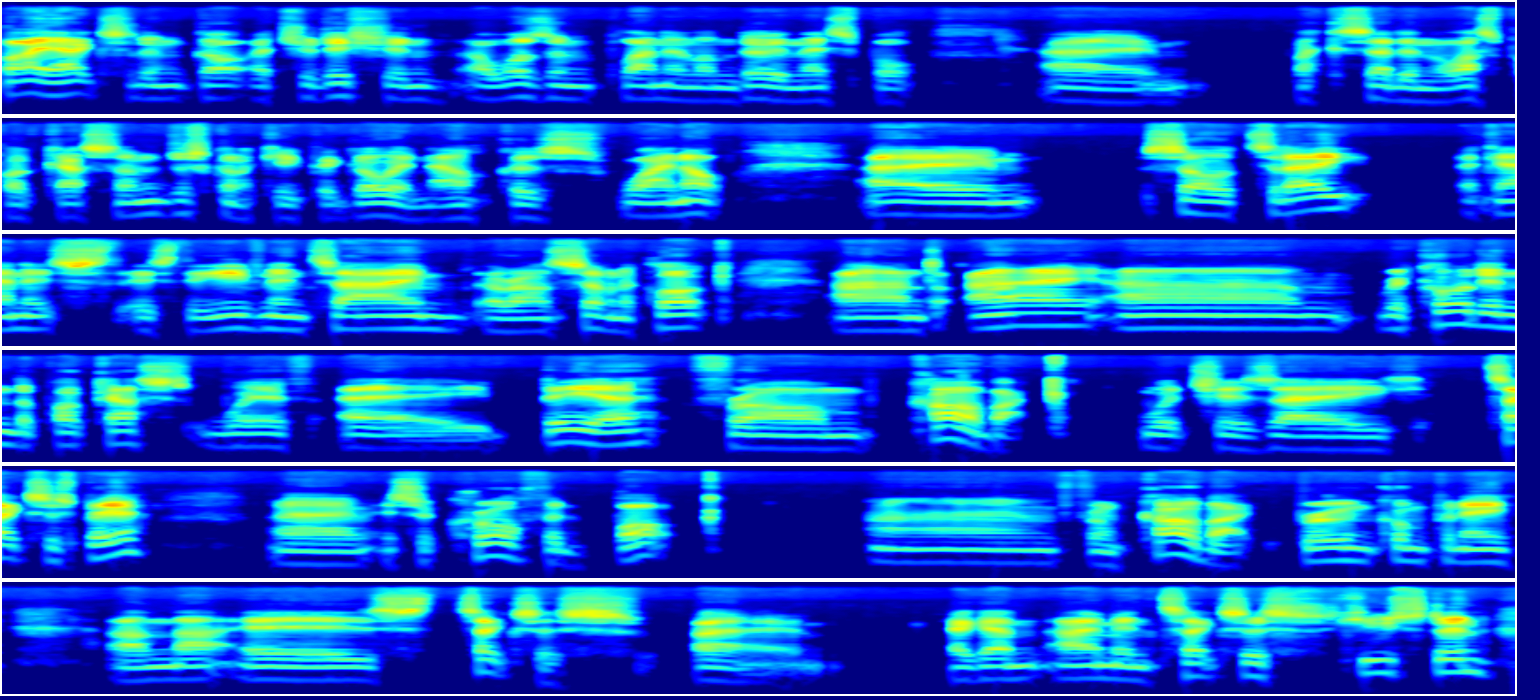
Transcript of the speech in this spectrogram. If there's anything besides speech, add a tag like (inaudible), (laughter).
by accident got a tradition. I wasn't planning on doing this, but um, like I said in the last podcast, I'm just going to keep it going now because why not? Um, so today, again, it's it's the evening time around seven o'clock, and I am recording the podcast with a beer from Karbach, which is a Texas beer. Um, it's a Crawford Bock um, from Karbach Brewing Company, and that is Texas. Um, again, I'm in Texas, Houston.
